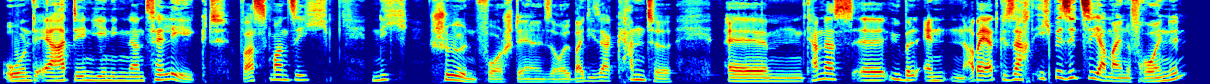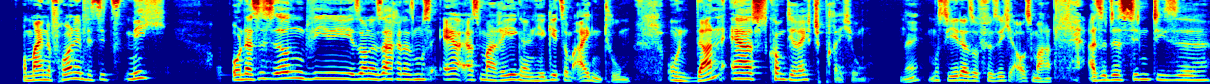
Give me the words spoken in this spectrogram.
Und er hat denjenigen dann zerlegt, was man sich nicht schön vorstellen soll. Bei dieser Kante ähm, kann das äh, übel enden. Aber er hat gesagt, ich besitze ja meine Freundin und meine Freundin besitzt mich. Und das ist irgendwie so eine Sache, das muss er erstmal regeln. Hier geht's um Eigentum. Und dann erst kommt die Rechtsprechung. Ne? Muss jeder so für sich ausmachen. Also das sind diese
